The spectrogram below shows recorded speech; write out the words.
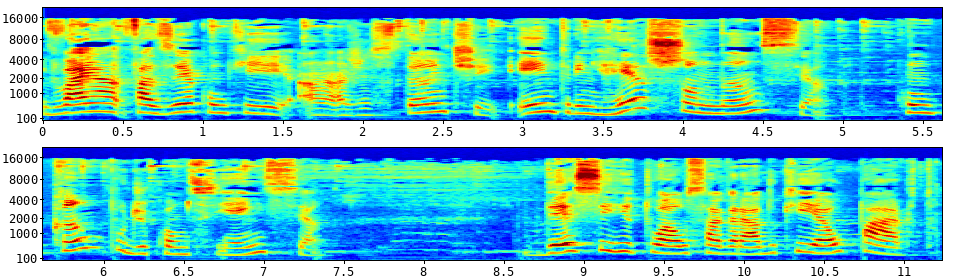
vai fazer com que a gestante entre em ressonância com campo de consciência desse ritual sagrado que é o parto.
